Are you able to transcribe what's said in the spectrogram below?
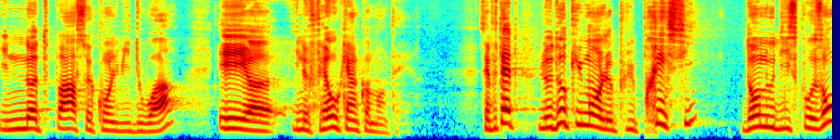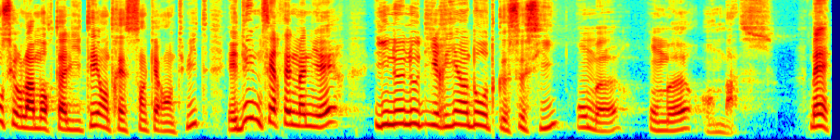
il ne note pas ce qu'on lui doit et euh, il ne fait aucun commentaire. C'est peut-être le document le plus précis dont nous disposons sur la mortalité en 1348 et d'une certaine manière, il ne nous dit rien d'autre que ceci, on meurt, on meurt en masse. Mais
